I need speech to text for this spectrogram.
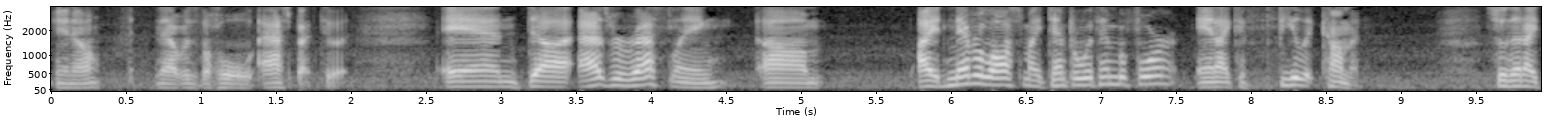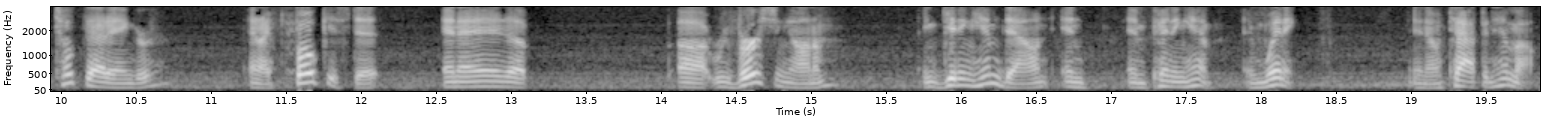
you know, that was the whole aspect to it. And uh, as we're wrestling, um, I had never lost my temper with him before, and I could feel it coming. So then I took that anger and I focused it, and I ended up uh, reversing on him and getting him down and, and pinning him and winning, you know, tapping him out.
